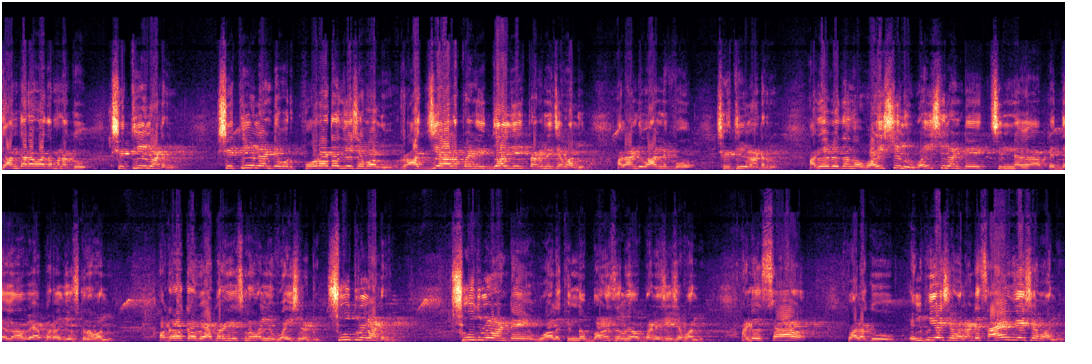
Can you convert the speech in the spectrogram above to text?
దాని తర్వాత మనకు క్షత్రియులు అంటారు. క్షత్రియులు అంటే ఎవరు? పోరాటం చేసేవాళ్ళు రాజ్యాలపైన యుద్ధాలు చేసి ప్రకటించేవాళ్ళు. అలాంటి వాళ్ళని పో క్షత్రియులు అంటారు. అదేవిధంగా వైశ్యులు వైశ్యులు అంటే చిన్నగా పెద్దగా వ్యాపారాలు చేసుకునే వాళ్ళు. అక్కడక్కడ వ్యాపారం చేసుకునే వాళ్ళని వైశ్యులు అంటారు. శూద్రులు అంటారు. శూద్రులు అంటే వాళ్ళ కింద బానిసలుగా పనిచేసేవాళ్ళు. అంటే సా వాళ్ళకు హెల్ప్ చేసేవాళ్ళు అంటే సాయం చేసేవాళ్ళు.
